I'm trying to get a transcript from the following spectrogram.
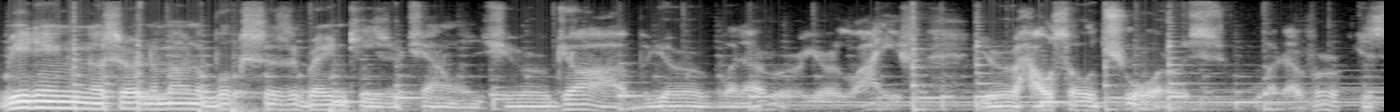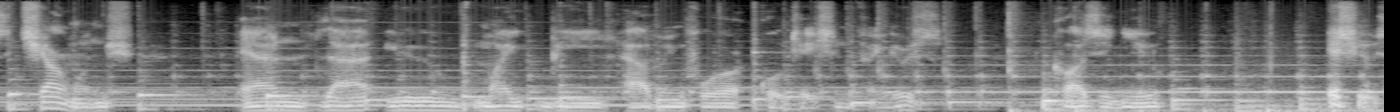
reading a certain amount of books as a brain teaser challenge, your job, your whatever, your life, your household chores, whatever is the challenge and that you might be having for quotation fingers causing you issues.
